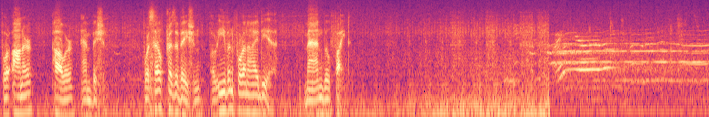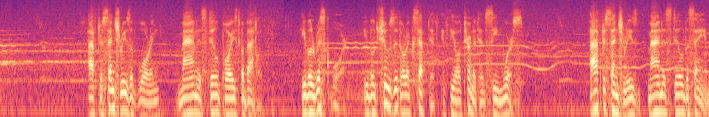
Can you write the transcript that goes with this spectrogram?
For honor, power, ambition. For self-preservation, or even for an idea, man will fight. After centuries of warring, man is still poised for battle. He will risk war. He will choose it or accept it if the alternatives seem worse. After centuries, man is still the same.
